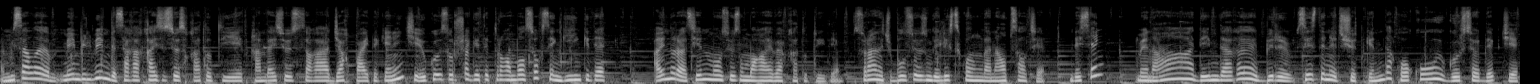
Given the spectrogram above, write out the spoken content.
Мисалы мен билбейм да сага кайсы сөз катуу тиет кандай сөз сага жакпайт экенинчи экөөбүз уруша кете турган болсок сен кийинкиде айнура сенин могу сөзүң мага аябай катуу тийди. Сураныч бул сөзүңдү лексиконуңдан алып салчы десең мен а дейм дагы бир сестене түшөт экен да окуй көрсө депчи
